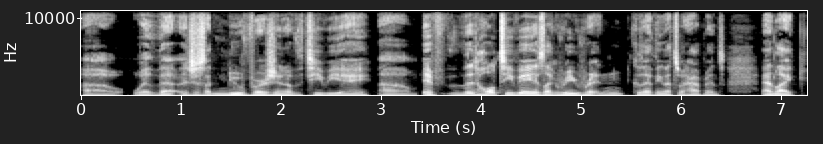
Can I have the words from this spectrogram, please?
uh with that it's just a new version of the TVA. Um if the whole TVA is like rewritten because I think that's what happens and like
